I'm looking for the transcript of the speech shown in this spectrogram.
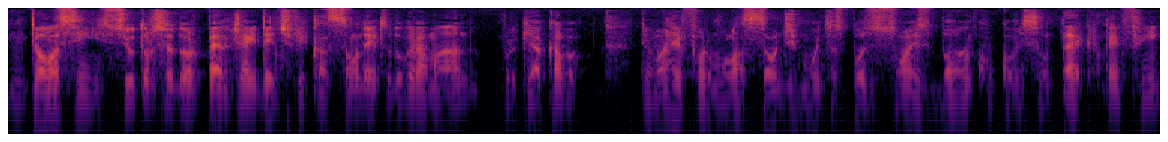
Então, assim, se o torcedor perde a identificação dentro do gramado, porque acaba tem uma reformulação de muitas posições, banco, comissão técnica, enfim,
